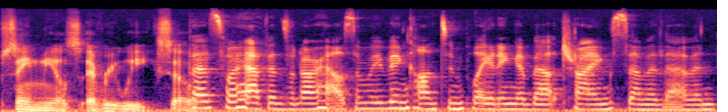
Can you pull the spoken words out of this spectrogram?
same meals every week. So that's what happens in our house, and we've been contemplating about trying some of them. And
